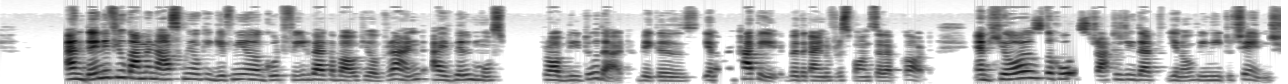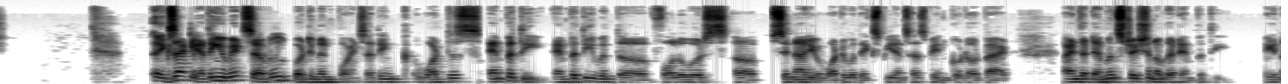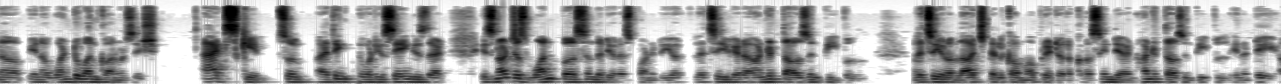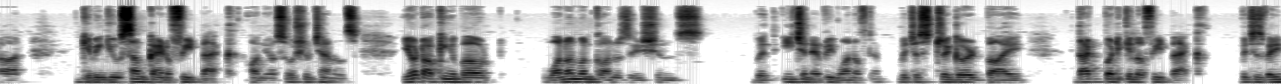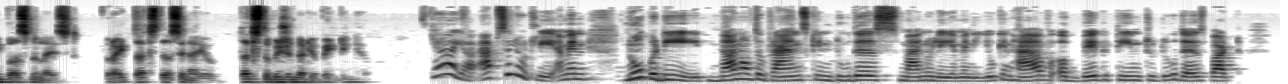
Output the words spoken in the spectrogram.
And then if you come and ask me, okay, give me a good feedback about your brand, I will most probably do that because, you know, I'm happy with the kind of response that I've got. And here's the whole strategy that, you know, we need to change. Exactly. I think you made several pertinent points. I think what this empathy, empathy with the followers uh, scenario, whatever the experience has been, good or bad, and the demonstration of that empathy in a in a one to one conversation at scale. So I think what you're saying is that it's not just one person that you're responding to. You're, let's say you get hundred thousand people. Let's say you're a large telecom operator across India, and hundred thousand people in a day are giving you some kind of feedback on your social channels. You're talking about one on one conversations with each and every one of them, which is triggered by that particular feedback, which is very personalized, right? That's the scenario. That's the vision that you're painting here. Yeah, yeah, absolutely. I mean, nobody, none of the brands can do this manually. I mean, you can have a big team to do this, but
